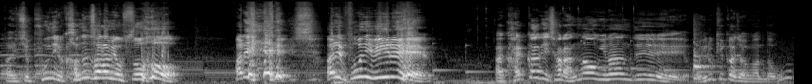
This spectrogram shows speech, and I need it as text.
아니 진짜 본이 가는 사람이 없어. 아니 아니 본이 왜 이래? 아 갈각이 잘 안 나오긴 하는데 어, 이렇게까지 안 간다고?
